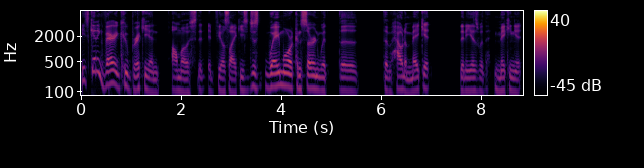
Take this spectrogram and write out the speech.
he's getting very Kubrickian almost. It, it feels like he's just way more concerned with the the how to make it than he is with making it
